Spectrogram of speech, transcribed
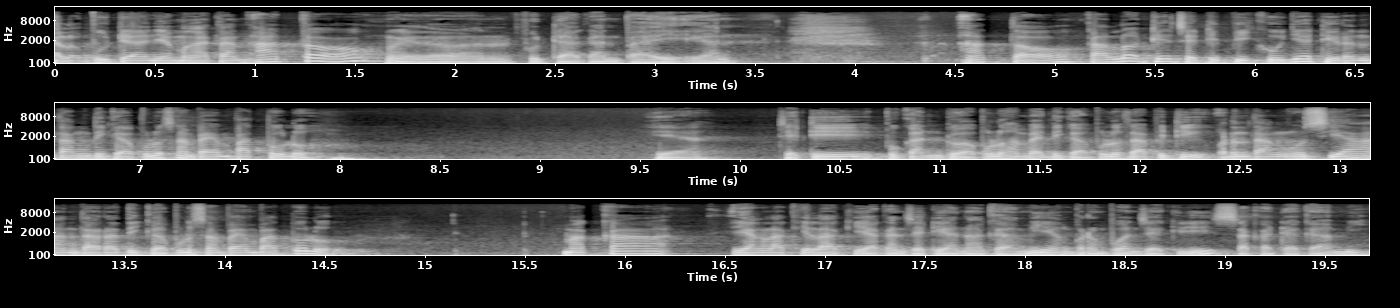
Kalau Buddha hanya mengatakan atau, gitu, Buddha kan baik kan. Atau kalau dia jadi bikunya di rentang 30 sampai 40. Ya. Jadi bukan 20 sampai 30 tapi di rentang usia antara 30 sampai 40. Maka yang laki-laki akan jadi anagami, yang perempuan jadi sakadagami.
